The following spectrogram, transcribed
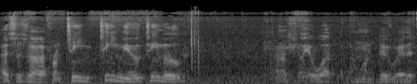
this is uh, from Team Temu, Temu, and I'll show you what I want to do with it.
